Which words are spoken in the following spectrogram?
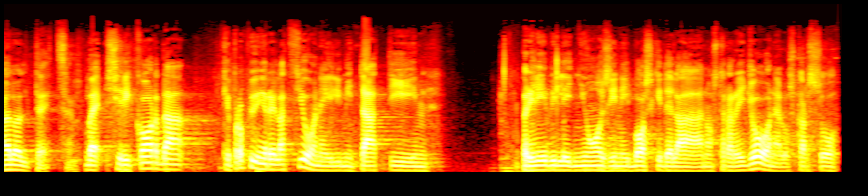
all'altezza. Beh, si ricorda che proprio in relazione ai limitati prelievi legnosi nei boschi della nostra regione, allo scarso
